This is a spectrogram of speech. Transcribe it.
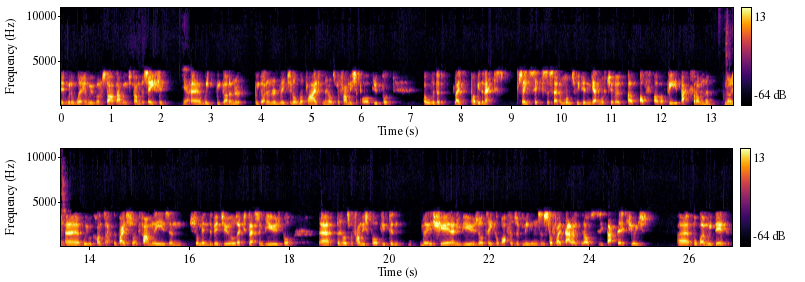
they were aware we were going to start having this conversation. Yeah, uh, we we got an we got an original reply from the Hillsborough Family Support Group, but over the like probably the next say six or seven months, we didn't get much of a of, of a feedback from them. Nice. Uh, we were contacted by some families and some individuals expressing views, but uh, the Hillsborough Family Support Group didn't really share any views or take up offers of meetings and stuff like that. And obviously, that's their choice. Uh, but when we did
